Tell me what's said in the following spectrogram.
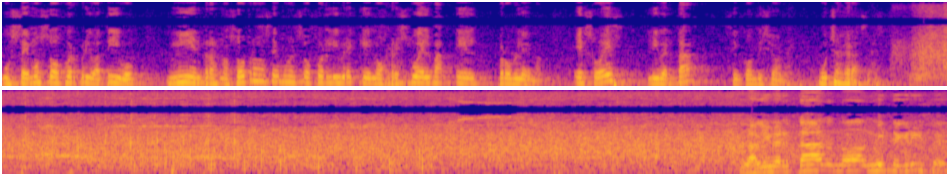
usemos software privativo mientras nosotros hacemos el software libre que nos resuelva el problema. Eso es libertad sin condiciones. Muchas gracias. La libertad no admite grises.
